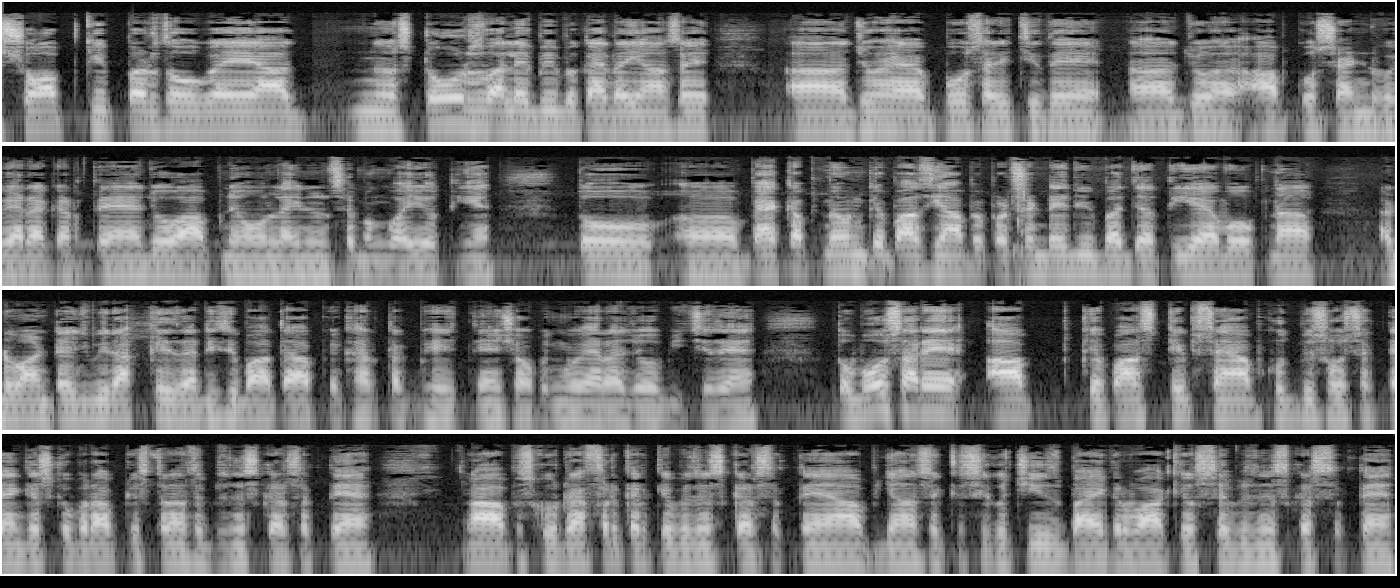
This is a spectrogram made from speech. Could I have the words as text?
शॉपकीपर्स हो गए या स्टोर्स वाले भी बाकायदा यहाँ से जो है, बहुत सारी चीज़ें जो है, आपको सेंड वगैरह करते हैं, जो आपने ऑनलाइन उनसे मंगवाई होती हैं। तो बैकअप में उनके पास यहाँ पे परसेंटेज भी बच जाती है, वो अपना एडवांटेज भी रख के ज़ाहिर सी बात है, आपके घर तक भेजते हैं शॉपिंग वगैरह, जो भी चीज़ें हैं। तो बहुत सारे आपके पास टिप्स हैं, आप खुद भी सोच सकते हैं कि इसके ऊपर आप किस तरह से बिज़नेस कर सकते हैं। आप उसको रेफ़र करके बिज़नेस कर सकते हैं, आप यहाँ से किसी को चीज़ बाय करवा के उससे बिज़नेस कर सकते हैं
